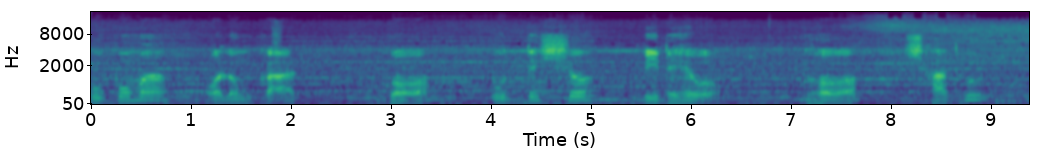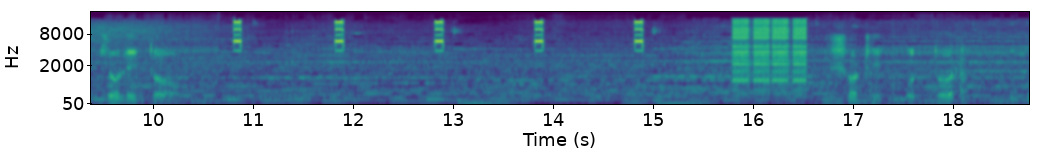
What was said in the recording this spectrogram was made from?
উপমা, অলঙ্কার, গ, উদ্দেশ্য, বিধেয়, ঘ, সাধু চলিত। সঠিক উত্তর, গ,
